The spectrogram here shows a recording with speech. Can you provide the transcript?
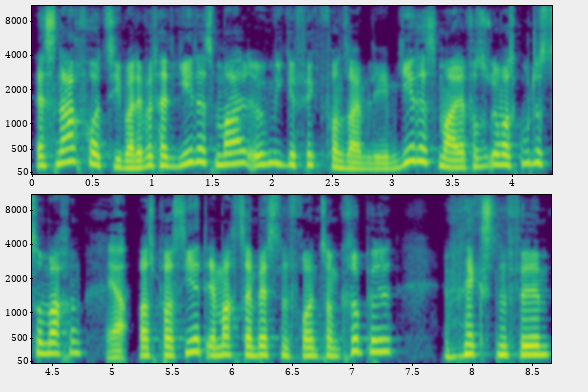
er ist nachvollziehbar. Der wird halt jedes Mal irgendwie gefickt von seinem Leben. Jedes Mal. Er versucht irgendwas Gutes zu machen. Ja. Was passiert? Er macht seinen besten Freund zum Krüppel. Im nächsten Film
